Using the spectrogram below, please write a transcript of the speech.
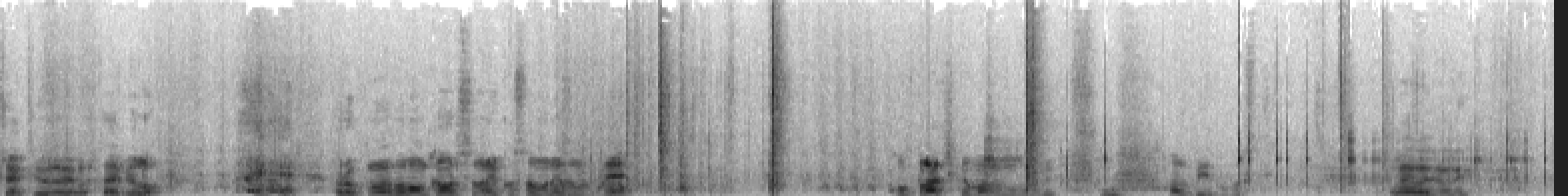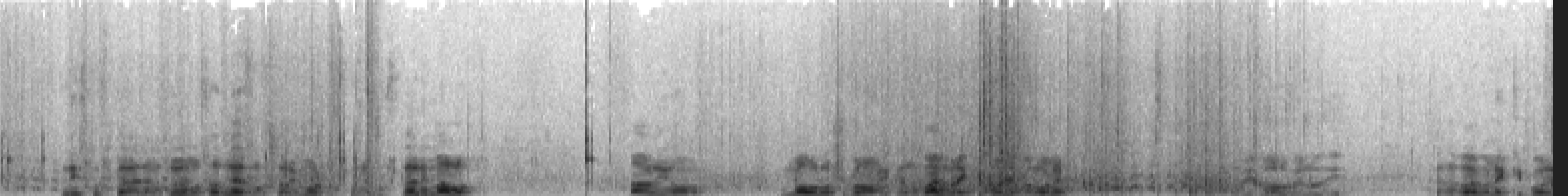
Čekaj da vidimo šta je bilo. Roknuo je balon kao što sam rekao, samo ne znam gde. Ko praćka malo mogu biti. Uf, ali bije po prsti. Lela ljudi, nismo uspeli da nadujemo, sad ne znam stvari, možda smo uspeli malo, ali ono, mnogo loši baloni. Kad nabavimo neke bolje balone, ovi golubi ludi, kad nabavimo neke bolje,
